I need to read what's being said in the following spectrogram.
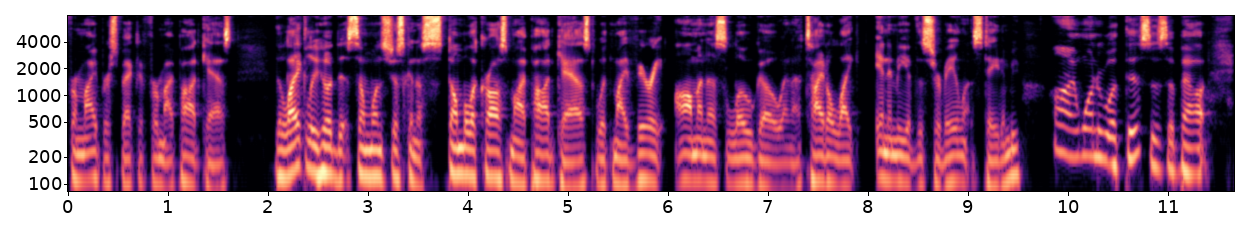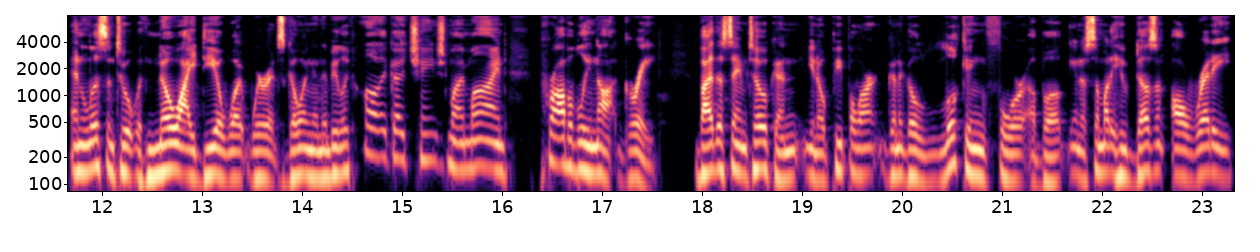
from my perspective, for my podcast, the likelihood that someone's just going to stumble across my podcast with my very ominous logo and a title like "Enemy of the Surveillance State" and be, oh, I wonder what this is about, and listen to it with no idea what where it's going, and then be like, oh, that guy changed my mind. Probably not great. By the same token, you know, people aren't going to go looking for a book. You know, somebody who doesn't already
